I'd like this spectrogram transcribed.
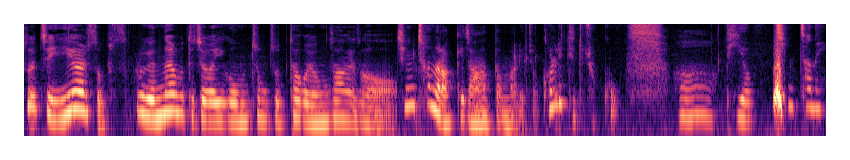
도대체 이해할 수 없어. 그리고 옛날부터 제가 이거 엄청 좋다고 영상에서 칭찬을 아끼지 않았단 말이죠. 퀄리티도 좋고. 아 디업 칭찬해.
